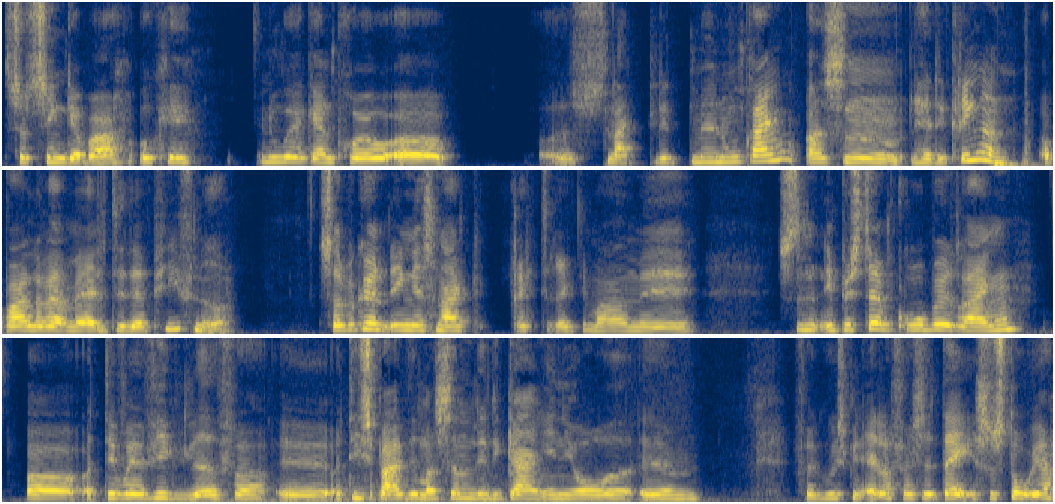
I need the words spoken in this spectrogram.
så tænkte jeg bare, okay, nu vil jeg gerne prøve at, at snakke lidt med nogle drenge, og sådan have det grineren, og bare lade være med alt det der pigefneder. Så jeg begyndte egentlig at snakke rigtig, rigtig meget med sådan en bestemt gruppe af drenge, og, og det var jeg virkelig glad for. Øh, og de sparkede mig sådan lidt i gang ind i året. Øh, for jeg kan huske min allerførste dag, så stod jeg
